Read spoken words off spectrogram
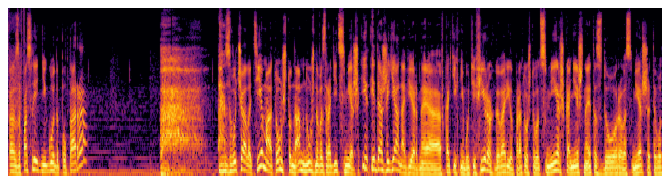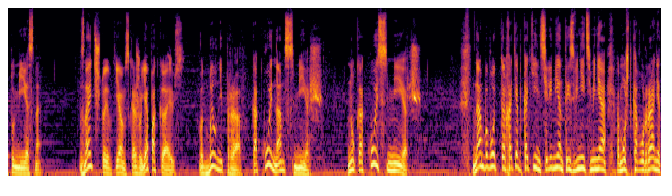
А За последние года полтора звучала тема о том, что нам нужно возродить СМЕРШ. И, и даже я, наверное, в каких-нибудь эфирах говорил про то, что вот СМЕРШ, конечно, это здорово, СМЕРШ это вот уместно. Знаете, что я- вот я вам скажу? Я покаюсь. Вот был неправ. Какой нам СМЕРШ? Ну какой СМЕРШ? Нам бы вот э, хотя бы какие-нибудь элементы, извините меня, может, кого ранят,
